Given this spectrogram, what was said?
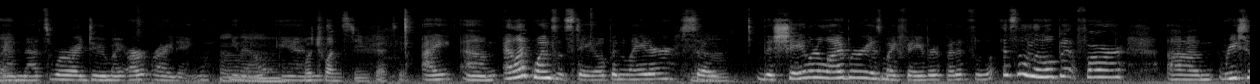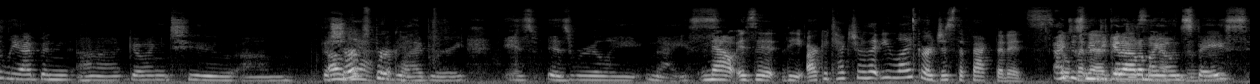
and that's where I do my art writing. You know, and Mm-hmm. Which ones do you go to? I um, I like ones that stay open later. So Mm-hmm. the Shaler Library is my favorite, but it's a, it's a little bit far. Um, recently, I've been uh, going to um, the Oh, yeah, Sharpsburg okay. Library. is is really nice. Now, is it the architecture that you like, or just the fact that it's? I just need to get out of my own Mhm. space,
